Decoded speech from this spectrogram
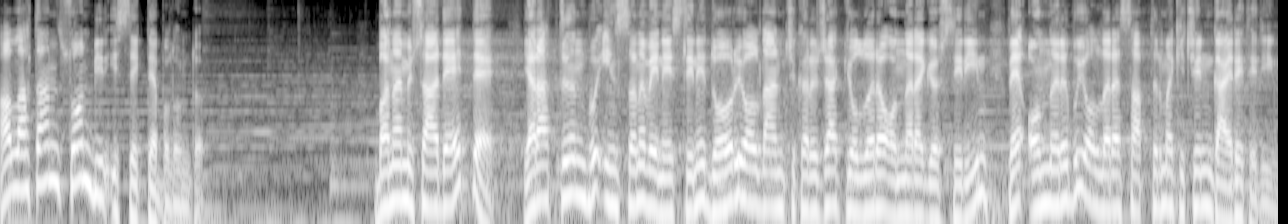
Allah'tan son bir istekte bulundu. Bana müsaade et de yarattığın bu insanı ve neslini doğru yoldan çıkaracak yolları onlara göstereyim ve onları bu yollara saptırmak için gayret edeyim.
